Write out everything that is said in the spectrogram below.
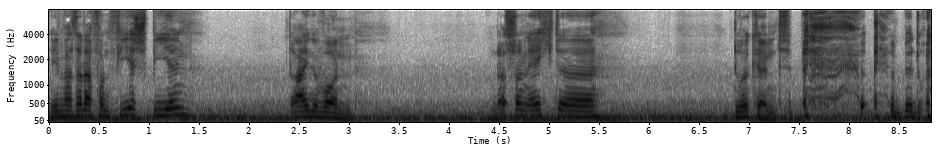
Jedenfalls hat er von vier Spielen drei gewonnen. Das ist schon echt äh, drückend. Bedrück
